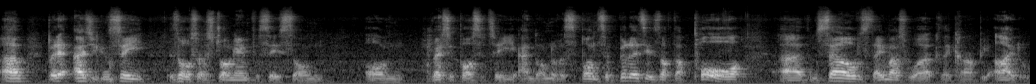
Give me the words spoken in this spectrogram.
Um, but as you can see, there's also a strong emphasis on on reciprocity and on the responsibilities of the poor uh, themselves. They must work. They can't be idle.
